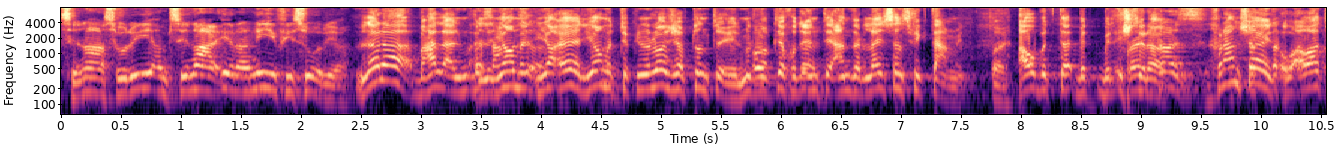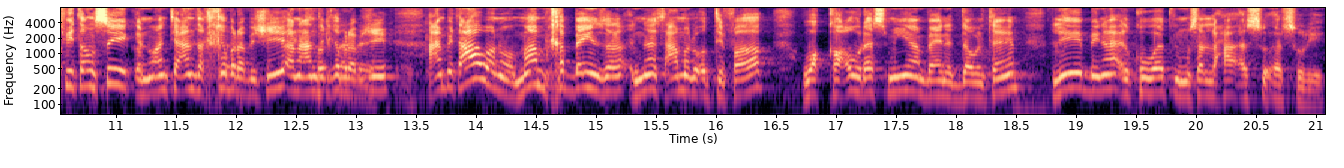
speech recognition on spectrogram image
صناعة سورية أم صناعة إيرانية في سوريا لا لا هلا اليوم بسأل. اليوم- اليوم التكنولوجيا بتنتقل مثل ما بتاخذ طيب. أنت under license فيك تعمل طيب. أو بالت... بت... بالاشتراك franchise. franchise وأوقات في تنسيق إنه أنت عندك خبرة بشيء أنا عندي خبرة بشيء عم بيتعاونوا ما مخبئين الناس عملوا اتفاق وقعوه رسميا بين الدولتين لبناء القوات المسلحة الس- السورية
